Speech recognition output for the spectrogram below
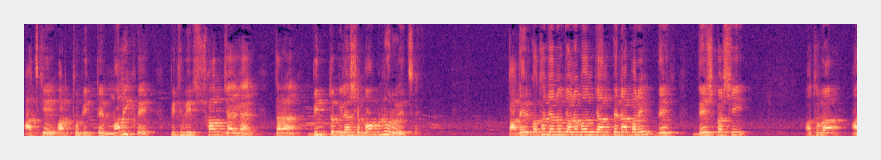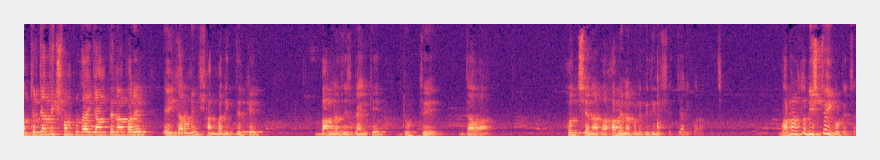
আজকে অর্থবিত্তের মালিক হয়ে পৃথিবীর সব জায়গায় তারা বিত্ত বিলাসে মগ্ন রয়েছে তাদের কথা যেন জনগণ জানতে না পারে দেশ দেশবাসী অথবা আন্তর্জাতিক সম্প্রদায় জানতে না পারে, এই কারণেই সাংবাদিকদেরকে বাংলাদেশ ব্যাংকে ঢুকতে দেওয়া হচ্ছে না বা হবে না বলে বিধিনিষেধ জারি করা হয়েছে। ঘটনা তো নিশ্চয়ই ঘটেছে।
